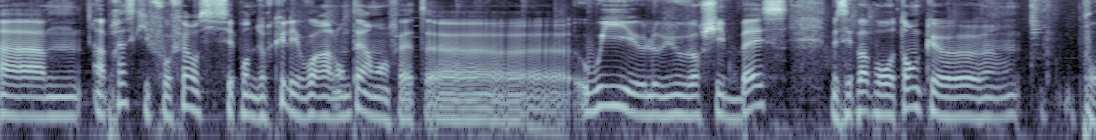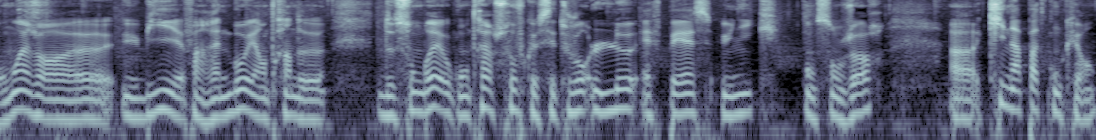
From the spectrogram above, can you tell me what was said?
Euh, après, ce qu'il faut faire aussi, c'est prendre du recul et voir à long terme en fait. Euh, oui, le viewership baisse, mais c'est pas pour autant que, pour moi, genre Ubi, enfin Rainbow est en train de, de sombrer. Au contraire, je trouve que c'est toujours le FPS unique en son genre, qui n'a pas de concurrent.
